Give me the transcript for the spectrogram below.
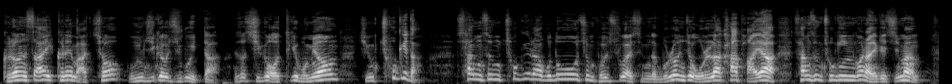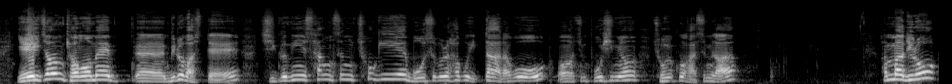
그런 사이클에 맞춰 움직여주고 있다. 그래서 지금 어떻게 보면 지금 초기다. 상승 초기라고도 좀 볼 수가 있습니다. 물론 이제 올라가 봐야 상승 초기인 건 알겠지만 예전 경험에 에, 미뤄봤을 때 지금이 상승 초기의 모습을 하고 있다라고 어, 좀 보시면 좋을 것 같습니다. 한마디로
